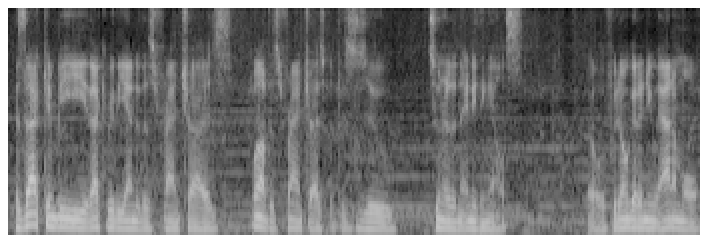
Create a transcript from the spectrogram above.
Because that can be that could be the end of this franchise. Well, not this franchise, but this zoo sooner than anything else. So if we don't get a new animal,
